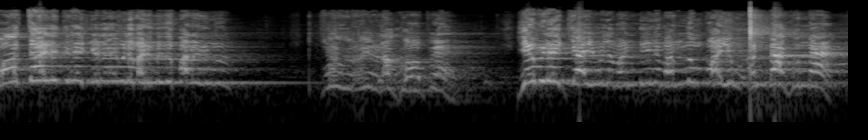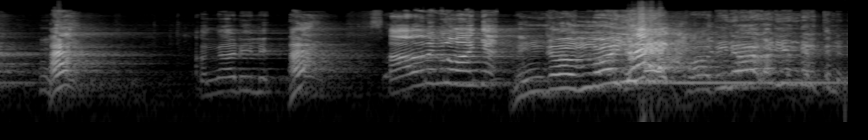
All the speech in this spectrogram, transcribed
കോത്താഴത്തിലേക്കാണ് ഇവൾ വരുന്നത് പറയുന്നത്? പറയടാ കോപ്പേ. എവിടേക്കാ ഇവൾ വണ്ടിയിൽ വന്നും പോയും ഉണ്ടാക്കുന്ന? അങ്ങാടിയിൽ സാധനങ്ങൾ വാങ്ങിക്കാൻ. നിങ്ങ അമ്മായി പതിനാറ് അടിയന്തരത്തിന്.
